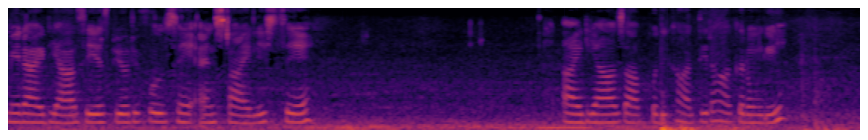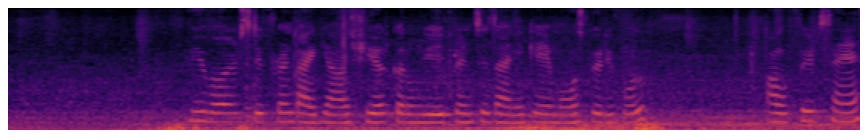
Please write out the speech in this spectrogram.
मेरा आइडियाज़ इज़ ब्यूटीफुल से एंड स्टाइलिश से आइडियाज़ आपको दिखाती रहा करूँगी. व्यूवर्स डिफरेंट आइडियाज़ शेयर करूँगी प्रिंसेस एनी के मोस्ट ब्यूटीफुल आउटफिट्स हैं।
